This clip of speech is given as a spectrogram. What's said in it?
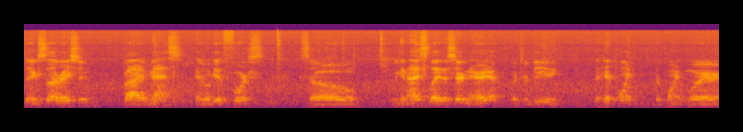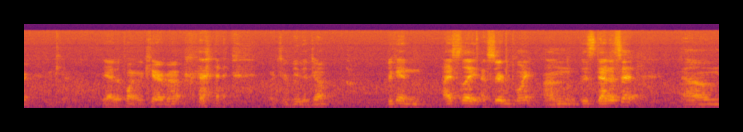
the acceleration by mass and we'll get force. So we can isolate a certain area, which would be the hit point, the point where, yeah, the point we care about, which would be the jump. We can isolate a certain point on this data set, um,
